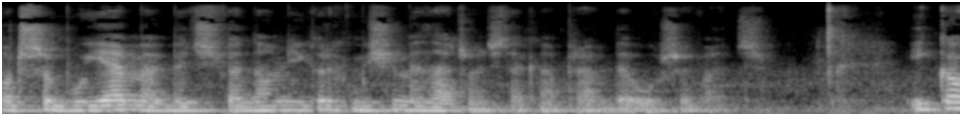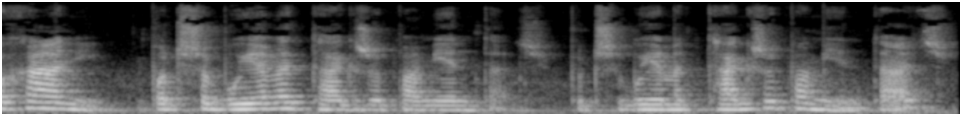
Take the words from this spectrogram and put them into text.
potrzebujemy być świadomi, których musimy zacząć tak naprawdę używać. I kochani, potrzebujemy także pamiętać, potrzebujemy także pamiętać,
